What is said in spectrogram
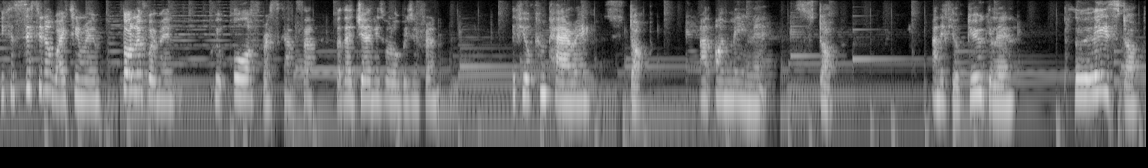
You can sit in a waiting room full of women who all have breast cancer, but their journeys will all be different. If you're comparing, stop. And I mean it, stop. And if you're Googling, please stop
